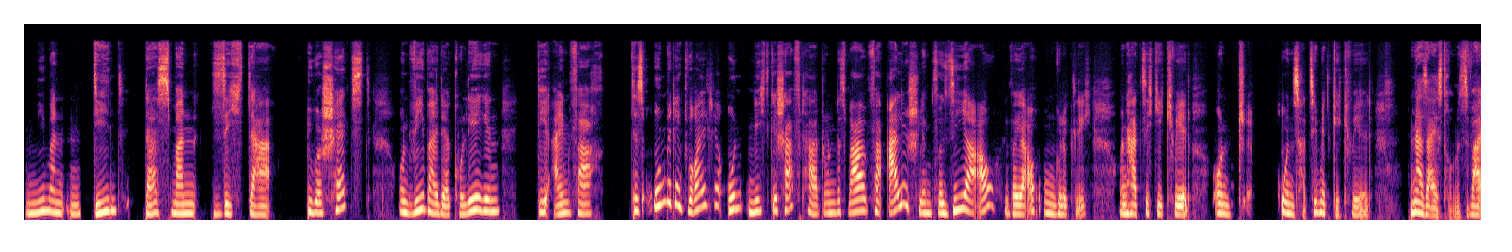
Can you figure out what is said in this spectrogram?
niemanden dient, dass man sich da überschätzt und wie bei der Kollegin, die einfach das unbedingt wollte und nicht geschafft hat. Und das war für alle schlimm, für sie ja auch. Sie war ja auch unglücklich und hat sich gequält. Und uns hat sie mitgequält. Na, sei es drum. Es war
